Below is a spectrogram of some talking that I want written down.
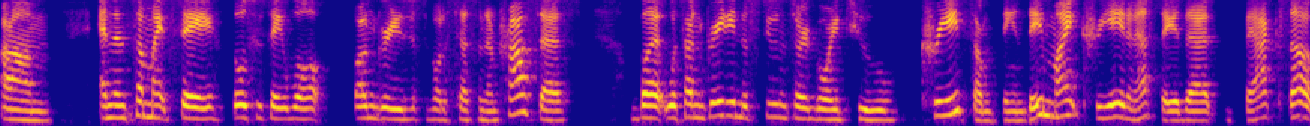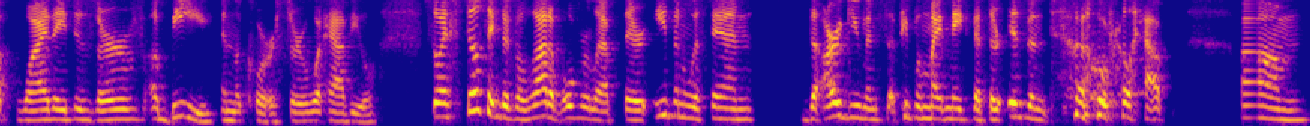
Um, and then some might say, those who say, well, ungrading is just about assessment and process, but with ungrading, the students are going to create something. They might create an essay that backs up why they deserve a B in the course or what have you. So I still think there's a lot of overlap there, even within the arguments that people might make that there isn't overlap. Um,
